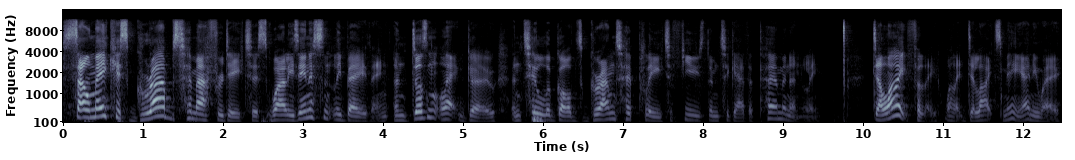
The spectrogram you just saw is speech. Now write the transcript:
Salmacis grabs Hermaphroditus while he's innocently bathing and doesn't let go until the gods grant her plea to fuse them together permanently. Delightfully, well, it delights me anyway,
